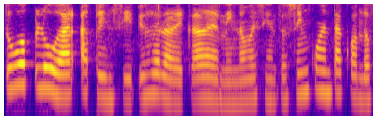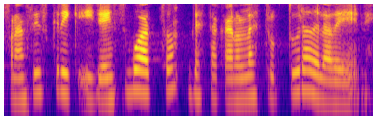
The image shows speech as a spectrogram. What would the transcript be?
tuvo lugar a principios de la década de 1950 cuando Francis Crick y James Watson destacaron la estructura del ADN.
